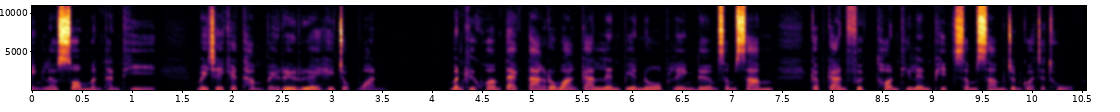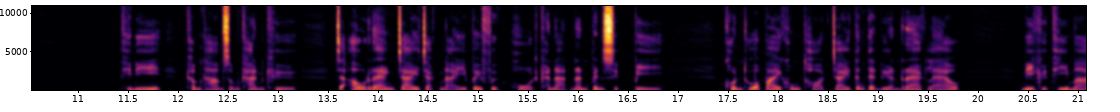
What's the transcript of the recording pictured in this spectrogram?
งแล้วซ่อมมันทันที ไม่ใช่แค่ทำไปเรื่อย ๆ ให้จบวัน มันคือความแตกต่างระหว่างการเล่นเปียโนเพลงเดิมซ้ำๆกับการฝึกท่อนที่เล่นผิดซ้ำๆจนกว่าจะถูก ทีนี้คำถามสำคัญคือ จะเอาแรงใจจากไหนไปฝึกโหดขนาดนั้นเป็น 10 ปี คนทั่วไปคงถอดใจตั้งแต่เดือนแรกแล้ว นี่คือที่มา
